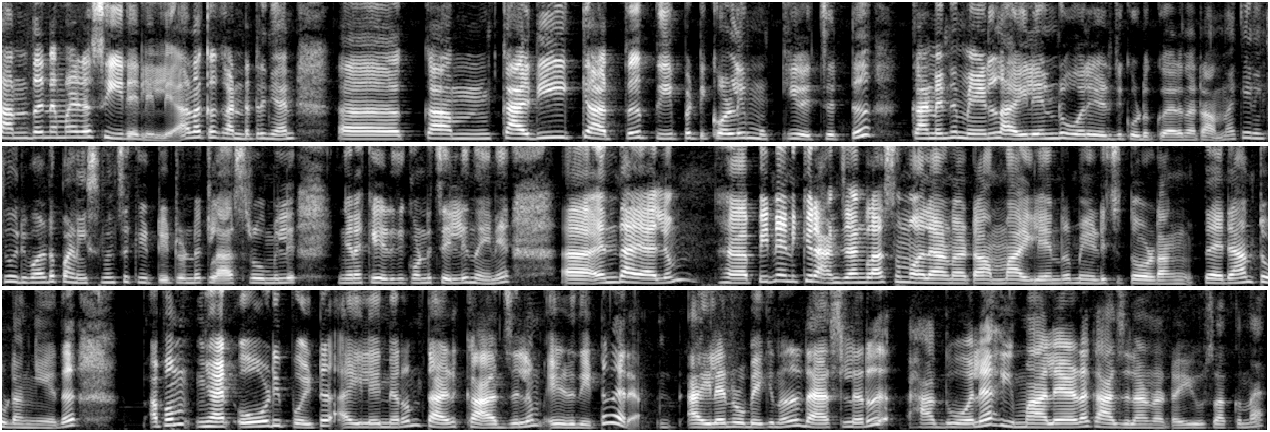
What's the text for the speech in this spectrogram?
ചന്ദനമഴ സീരിയലില്ലേ അതൊക്കെ കണ്ടിട്ട് ഞാൻ കരിക്കകത്ത് തീപ്പെട്ടിക്കൊള്ളി മുക്കി വെച്ചിട്ട് കണ്ണിന്റെ മേളിൽ ഐലൈനർ പോലെ എഴുതി കൊടുക്കുമായിരുന്നു കേട്ടോ. അന്നൊക്കെ എനിക്ക് ഒരുപാട് പണിഷ്മെന്റ്സ് കിട്ടിയിട്ടുണ്ട് ക്ലാസ് റൂമിൽ ഇങ്ങനെയൊക്കെ എഴുതിക്കൊണ്ട് ചെല്ലുന്നതിന്. എന്തായാലും പിന്നെ എനിക്കൊരു അഞ്ചാം ക്ലാസ് മുതലാണ് കേട്ടോ അമ്മ ഐലൈനർ മേടിച്ച് തുടങ്ങ തരാൻ തുടങ്ങിയത്. അപ്പം ഞാൻ ഓടിപ്പോയിട്ട് ഐലൈനറും താഴെ കാജലും എഴുതിയിട്ട് വരാം. ഐലൈനർ ഉപയോഗിക്കുന്നത് ഡാസ്ലർ അതുപോലെ ഹിമാലയയുടെ കാജലാണ് കേട്ടോ യൂസ് ആക്കുന്നത്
